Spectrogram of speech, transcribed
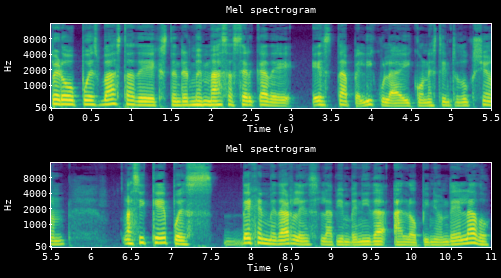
Pero pues basta de extenderme más acerca de esta película y con esta introducción. Así que pues déjenme darles la bienvenida a La Opinión de Helado,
